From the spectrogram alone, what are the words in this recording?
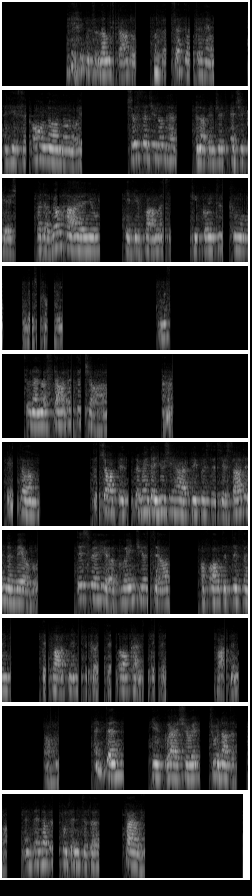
he was a little startled, but I said that to him. And he said, oh, no, no, no. It's just that you don't have enough edu education, but I will hire you if you promise to keep going to school and that you complete. So then I started the job. it, um, job the way they usually hire people is you start in the mailroom. This way you acquaint yourself of all the different departments because there's all kinds of different departments. Um, and then you graduate to another department. And then I was put into the filing.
